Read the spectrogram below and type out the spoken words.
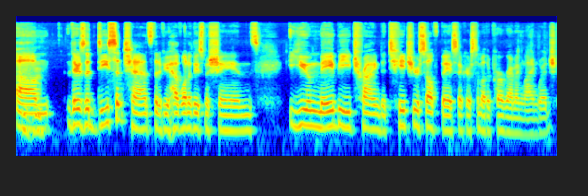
Um, mm-hmm. There's a decent chance that if you have one of these machines, you may be trying to teach yourself basic or some other programming language.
